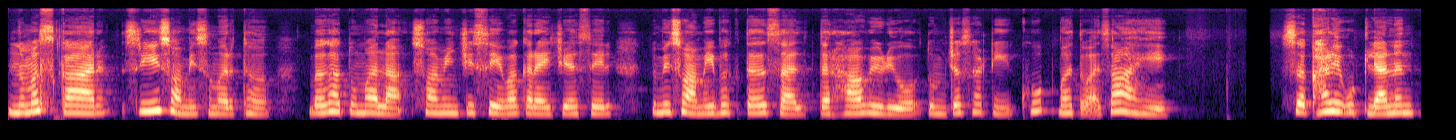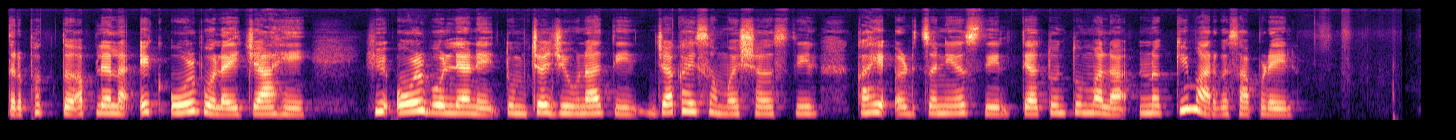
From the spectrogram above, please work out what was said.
नमस्कार श्री स्वामी समर्थ. बघा तुम्हाला स्वामींची सेवा करायची असेल तुम्ही स्वामी भक्त असाल तर हा व्हिडिओ तुमच्यासाठी खूप महत्त्वाचा आहे. सकाळी उठल्यानंतर फक्त आपल्याला एक ओळ बोलायची आहे. ही ओळ बोलल्याने तुमच्या जीवनातील ज्या काही समस्या असतील काही अडचणी असतील त्यातून तुम्हाला नक्की मार्ग सापडेल.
